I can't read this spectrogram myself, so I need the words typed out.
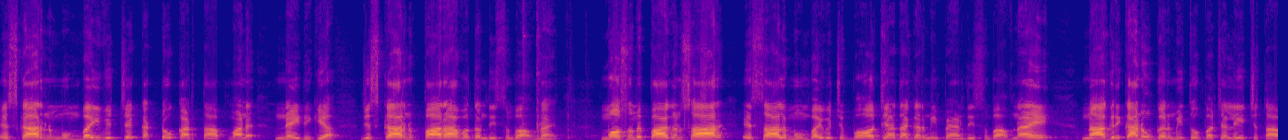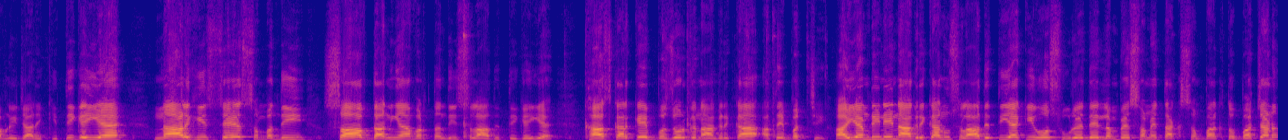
ਇਸ ਕਾਰਨ ਮੁੰਬਈ ਵਿੱਚ ਘੱਟੋ ਘੱਟ ਤਾਪਮਾਨ ਨਹੀਂ ਡਿੱਗਿਆ, ਜਿਸ ਕਾਰਨ ਪਾਰਾ ਵਧਣ ਦੀ ਸੰਭਾਵਨਾ ਹੈ। ਮੌਸਮ ਵਿਭਾਗ ਅਨੁਸਾਰ ਇਸ ਸਾਲ ਮੁੰਬਈ ਵਿੱਚ ਬਹੁਤ ਜ਼ਿਆਦਾ ਗਰਮੀ ਪੈਣ ਦੀ ਸੰਭਾਵਨਾ ਹੈ। ਨਾਗਰਿਕਾਂ ਨੂੰ ਗਰਮੀ ਤੋਂ ਬਚਣ ਲਈ ਚੇਤਾਵਨੀ ਜਾਰੀ ਕੀਤੀ ਗਈ ਹੈ। ਨਾਲ ਹੀ ਸਿਹਤ ਸੰਬੰਧੀ ਸਾਵਧਾਨੀਆਂ ਵਰਤਣ ਦੀ ਸਲਾਹ ਦਿੱਤੀ ਗਈ ਹੈ। ਖਾਸ ਕਰਕੇ ਬਜ਼ੁਰਗ ਨਾਗਰਿਕਾਂ ਅਤੇ ਬੱਚੇ। ਆਈਐਮਡੀ ਨੇ ਨਾਗਰਿਕਾਂ ਨੂੰ ਸਲਾਹ ਦਿੱਤੀ ਹੈ ਕਿ ਉਹ ਸੂਰਜ ਦੇ ਲੰਬੇ ਸਮੇਂ ਤੱਕ ਸੰਪਰਕ ਤੋਂ ਬਚਣ,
